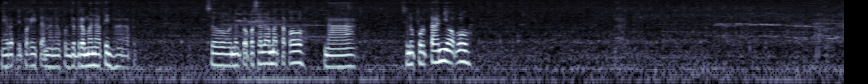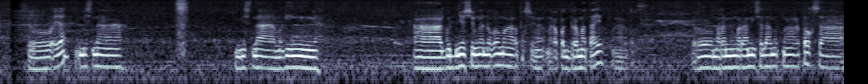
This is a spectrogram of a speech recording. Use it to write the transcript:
Mahirap ipakita na ng pagdadrama natin mga kapatid. So nagpapasalamat ako na sinuportahan niyo ako. So ayan imbis na imbis na maging ah, good news yung ano ko mga katoks nakapagdrama tayo mga katoks pero maraming maraming salamat mga katoks sa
